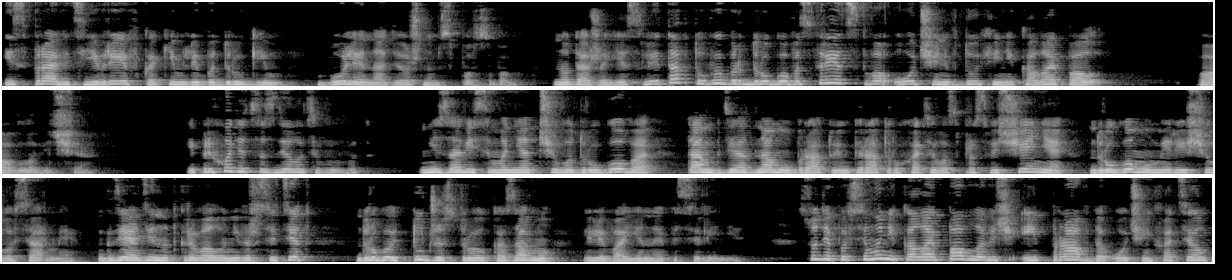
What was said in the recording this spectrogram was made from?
исправить евреев каким-либо другим, более надежным способом. Но даже если и так, то выбор другого средства очень в духе Николая Пал... Павловича. И приходится сделать вывод. Независимо ни от чего другого, там, где одному брату императору хотелось просвещения, другому мерещилась армия. Где один открывал университет, другой тут же строил казарму или военное поселение. Судя по всему, Николай Павлович и правда очень хотел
